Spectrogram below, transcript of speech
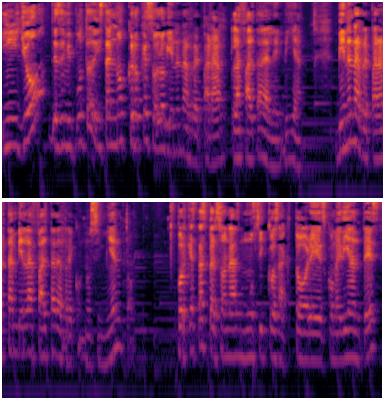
Y yo, desde mi punto de vista, no creo que solo vienen a reparar la falta de alegría, vienen a reparar también la falta de reconocimiento. Porque estas personas, músicos, actores, comediantes,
